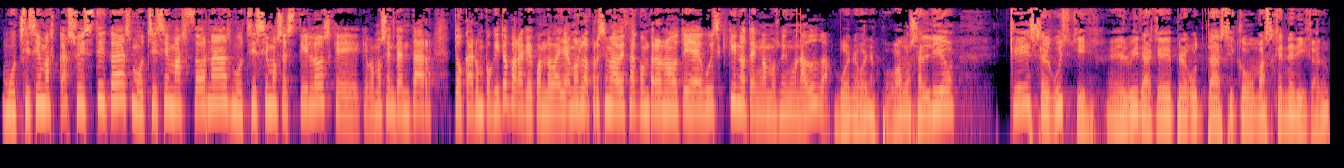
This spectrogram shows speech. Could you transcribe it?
muchísimas casuísticas, muchísimas zonas, muchísimos estilos que, vamos a intentar tocar un poquito para que cuando vayamos la próxima vez a comprar una botella de whisky no tengamos ninguna duda. Bueno, bueno, pues vamos al lío. ¿Qué es el whisky? Elvira, qué pregunta así como más genérica, ¿no?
